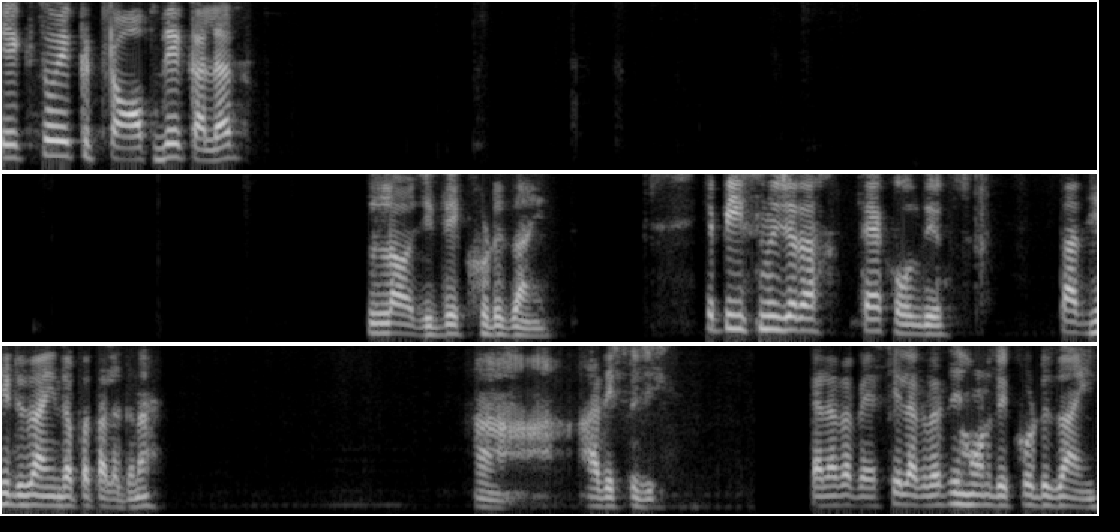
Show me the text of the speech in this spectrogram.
ਇੱਕ ਤੋਂ ਇੱਕ ਟੌਪ ਦੇ ਕਲਰ। ਲਓ ਜੀ, ਦੇਖੋ ਡਿਜ਼ਾਈਨ। ਇਹ ਪੀਸ ਨੂੰ ਜਰਾ ਤੈ ਖੋਲ ਦਿਓ, ਤਦ ਹੀ ਡਿਜ਼ਾਈਨ ਦਾ ਪਤਾ ਲੱਗਣਾ। ਹਾਂ ਆ ਦੇਖੋ ਜੀ। ਪਹਿਲਾਂ ਤਾਂ ਵੈਸੇ ਲੱਗਦਾ ਸੀ, ਹੁਣ ਦੇਖੋ ਡਿਜ਼ਾਈਨ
